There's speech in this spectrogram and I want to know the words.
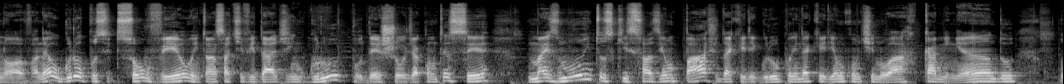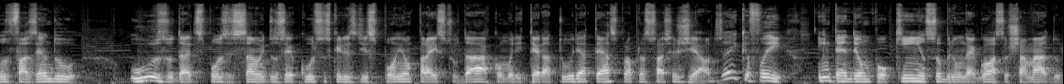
Nova. Né? O grupo se dissolveu, então essa atividade em grupo deixou de acontecer, mas muitos que faziam parte daquele grupo ainda queriam continuar caminhando, fazendo uso da disposição e dos recursos que eles dispunham para estudar, como literatura e até as próprias faixas de áudios. Aí que eu fui entender um pouquinho sobre um negócio chamado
